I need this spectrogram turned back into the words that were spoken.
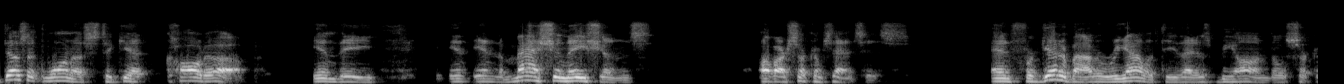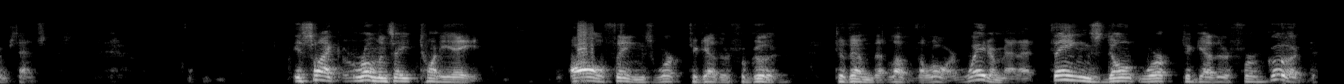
doesn't want us to get caught up in the in, in the machinations of our circumstances and forget about a reality that is beyond those circumstances. It's like Romans 8 28. All things work together for good to them that love the Lord. Wait a minute. Things don't work together for good.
